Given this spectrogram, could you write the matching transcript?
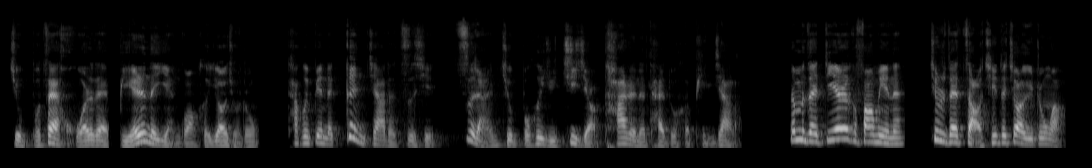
就不再活着在别人的眼光和要求中，他会变得更加的自信，自然就不会去计较他人的态度和评价了。那么在第二个方面呢，就是在早期的教育中啊，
